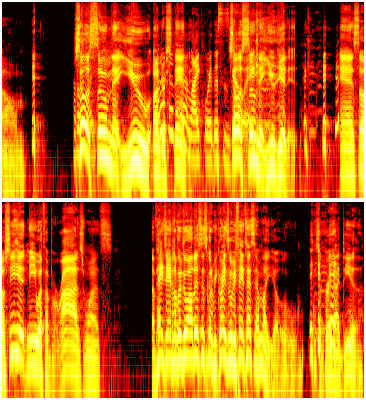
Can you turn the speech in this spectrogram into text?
Um, she'll assume that you understand I it. like where this is She'll going. assume that you get it. and so she hit me with a barrage once of, hey, James, I'm going to do all this. It's going to be great. It's going to be fantastic. I'm like, yo, that's a great idea.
